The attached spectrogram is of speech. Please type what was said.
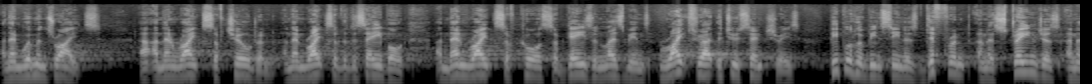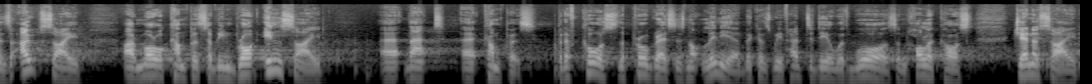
And then women's rights uh, and then rights of children, and then rights of the disabled, and then rights, of course, of gays and lesbians, right throughout the two centuries. People who've been seen as different and as strangers and as outside our moral compass have been brought inside uh, that uh, compass. But of course, the progress is not linear because we've had to deal with wars and Holocaust, genocide,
